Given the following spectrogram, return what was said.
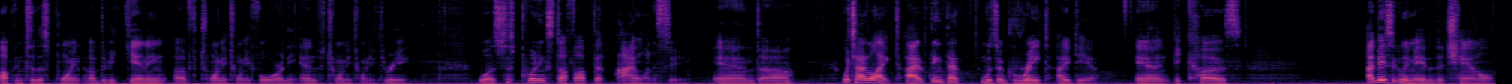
up until this point of the beginning of 2024, the end of 2023 was just putting stuff up that I want to see, and uh, which I liked. I think that was a great idea, and because I basically made it a channel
